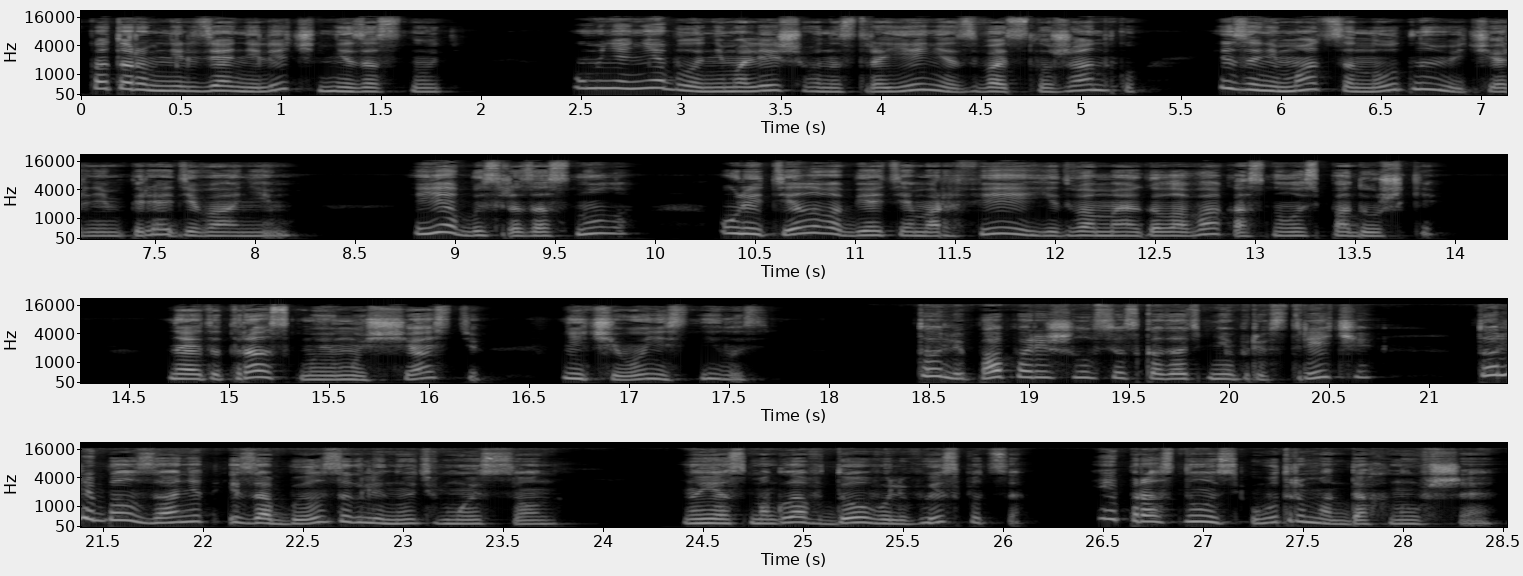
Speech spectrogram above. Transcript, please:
в котором нельзя ни лечь, ни заснуть. У меня не было ни малейшего настроения звать служанку и заниматься нудным вечерним переодеванием. я быстро заснула, улетела в объятия Морфея, едва моя голова коснулась подушки. На этот раз, к моему счастью, ничего не снилось. То ли папа решил все сказать мне при встрече, то ли был занят и забыл заглянуть в мой сон. Но я смогла вдоволь выспаться и проснулась утром отдохнувшая.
